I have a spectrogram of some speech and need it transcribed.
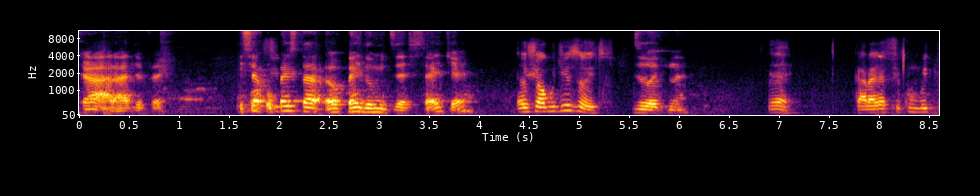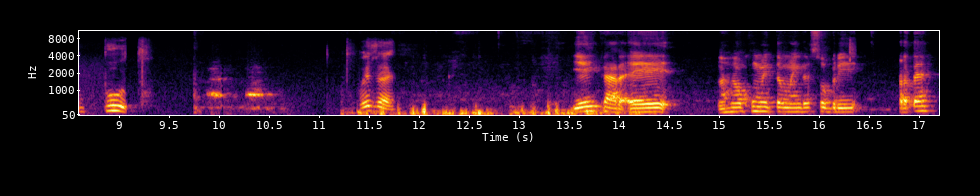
Caralho, velho. Esse é, o PES tá, é o PES 2017, é? Eu jogo 18. 18, né? É. Caralho, eu fico muito puto. Pois é. E aí, cara, é, nós não comentamos ainda sobre, para ter,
